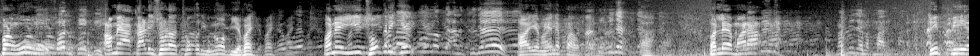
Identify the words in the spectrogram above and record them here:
પણ હું અમે આ કાળી છોડા છોકરીઓ ન પીએ ભાઈ. અને ઈ છોકરી કે હા એમ એને પાવ એટલે મારા ઈ પીએ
